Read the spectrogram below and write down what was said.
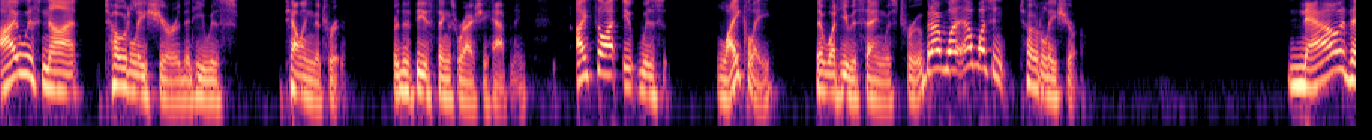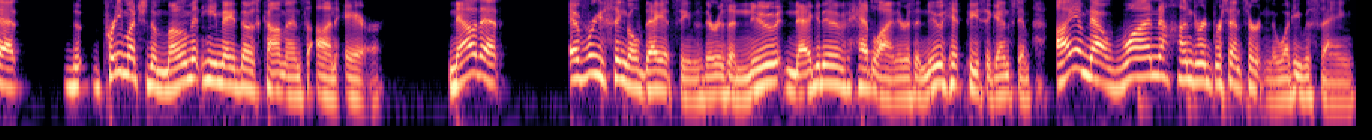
I was not totally sure that he was telling the truth or that these things were actually happening. I thought it was likely that what he was saying was true, but I, wa- I wasn't totally sure. Now that the, pretty much the moment he made those comments on air, now that Every single day, it seems, there is a new negative headline. There is a new hit piece against him. I am now 100% certain that what he was saying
